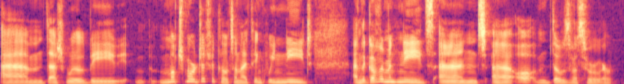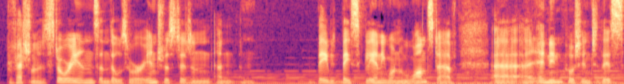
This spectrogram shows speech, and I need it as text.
um, that will be much more difficult. And I think we need, and the government needs, and uh, those of us who are professional historians and those who are interested in, and, and basically anyone who wants to have uh, an input into this,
